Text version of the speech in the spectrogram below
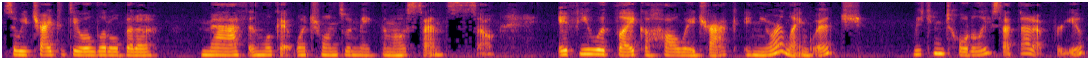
So we tried to do a little bit of math and look at which ones would make the most sense. So if you would like a hallway track in your language, we can totally set that up for you.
